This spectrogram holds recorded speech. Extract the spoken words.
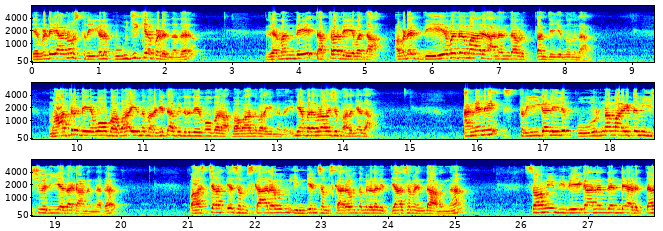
എവിടെയാണോ സ്ത്രീകൾ പൂജിക്കപ്പെടുന്നത്? രമന്തേ തത്ര ദേവത. അവിടെ ദേവതമാർ ആനന്ദവൃത്തം ചെയ്യുന്നു എന്നുള്ളതാണ്. മാതൃദേവോ ഭവ എന്ന് പറഞ്ഞിട്ട് പിതൃദേവോ ഭവ എന്ന് പറയുന്നത്. ഇത് ഞാൻ പല പ്രാവശ്യം പറഞ്ഞതാ. അങ്ങനെ സ്ത്രീകളിൽ പൂർണമായിട്ടും ഈശ്വരീയത കാണുന്നത്. പാശ്ചാത്യ സംസ്കാരവും ഇന്ത്യൻ സംസ്കാരവും തമ്മിലുള്ള വ്യത്യാസം എന്താണെന്ന് സ്വാമി വിവേകാനന്ദന്റെ അടുത്ത്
